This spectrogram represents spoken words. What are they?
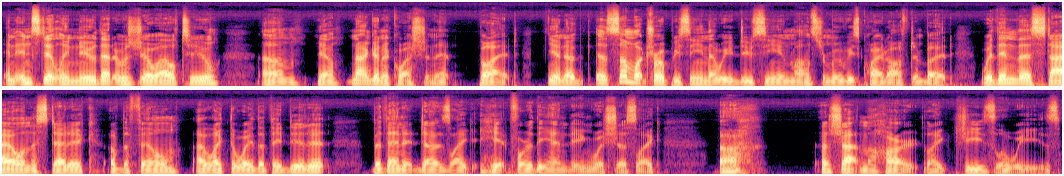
And instantly knew that it was Joel too. Um, you know, not gonna question it. But you know a somewhat tropey scene that we do see in monster movies quite often. But within the style and aesthetic of the film i like the way that they did it. But then it does like hit for the ending which just like uh a shot in the heart like geez louise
